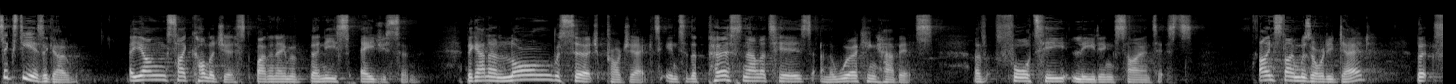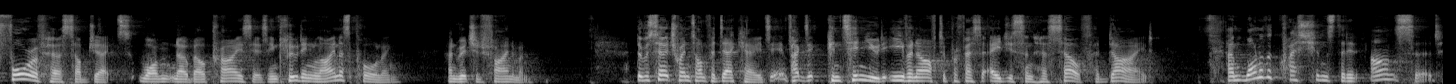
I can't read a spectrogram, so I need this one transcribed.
60 years ago, a young psychologist by the name of Bernice Eiduson began a long research project into the personalities and the working habits of 40 leading scientists. Einstein was already dead, but four of her subjects won Nobel Prizes, including Linus Pauling and Richard Feynman. The research went on for decades. In fact, it continued even after Professor Eiduson herself had died. And one of the questions that it answered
